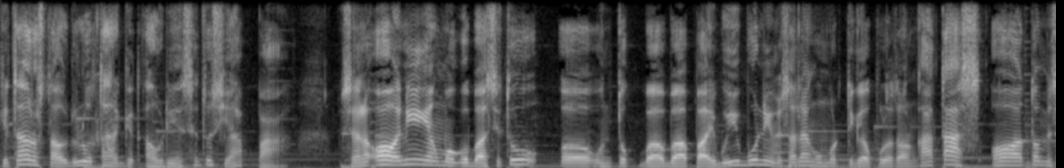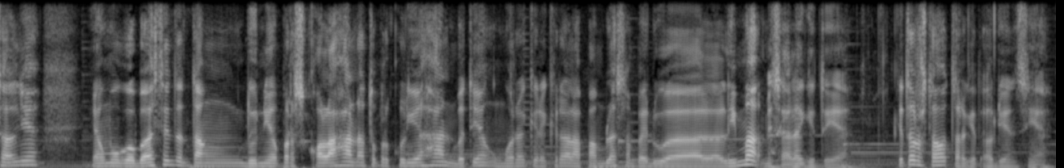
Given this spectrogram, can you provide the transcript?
kita harus tahu dulu target audiensnya itu siapa. Misalnya oh ini yang mau gue bahas itu uh, untuk bapak-bapak ibu-ibu nih misalnya yang umur 30 tahun ke atas. Oh atau misalnya yang mau gue bahas ini tentang dunia persekolahan atau perkuliahan Berarti yang umurnya kira-kira 18 sampai 25 misalnya gitu ya. Kita harus tahu target audiensnya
